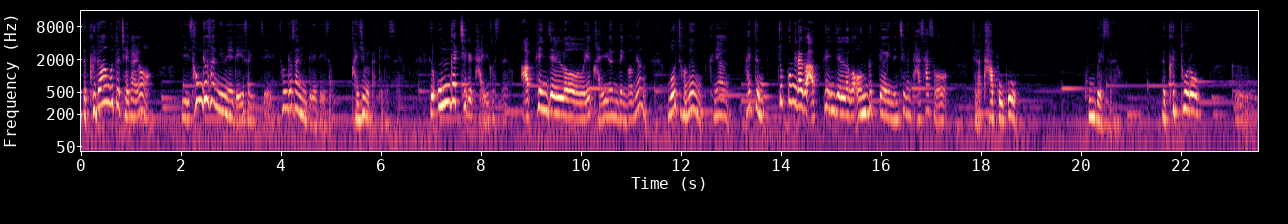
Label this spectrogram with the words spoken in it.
그래서 그다음부터 제가요, 이 선교사님에 대해서 이제, 선교사님들에 대해서 관심을 갖게 됐어요. 그래서 온갖 책을 다 읽었어요. 아펜젤러에 관련된 거면 뭐 저는 그냥 하여튼 조금이라도 아펜젤러가 언급되어 있는 책은 다 사서 제가 다 보고 공부했어요. 그토록 그그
